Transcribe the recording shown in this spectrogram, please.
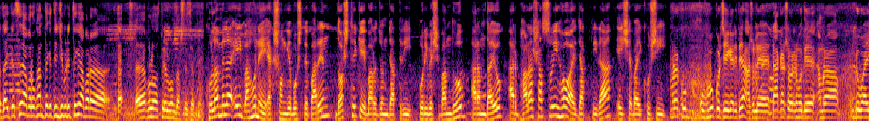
যাইতেছে আবার ওখান থেকে তিনশো ফিট থেকে আবার অ্যাপোলো হসপিটাল পর্যন্ত আসতেছে আপনার। খোলামেলা এই বাহনে একসঙ্গে বসতে পারেন দশ থেকে বারো জন যাত্রী পরিবেশ বান্ধব আরামদায়ক আর ভাড়া সাশ্রয়ী হওয়ায় যাত্রীরা এই সেবায় খুশি। আমরা খুব উপভোগ করছি এই গাড়িতে। আসলে ঢাকা শহরের মধ্যে আমরা দুবাই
